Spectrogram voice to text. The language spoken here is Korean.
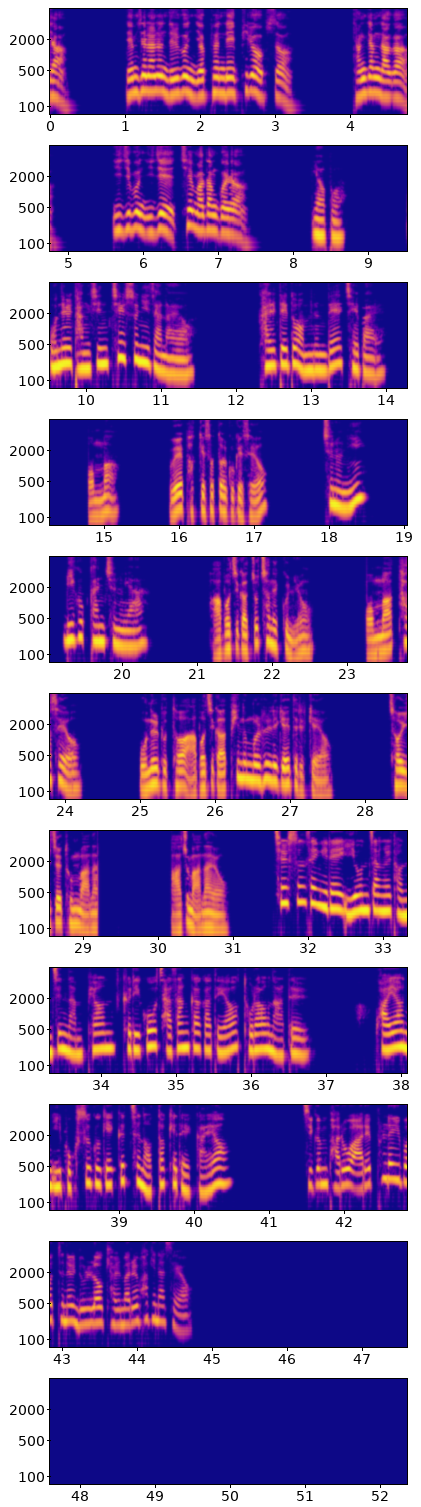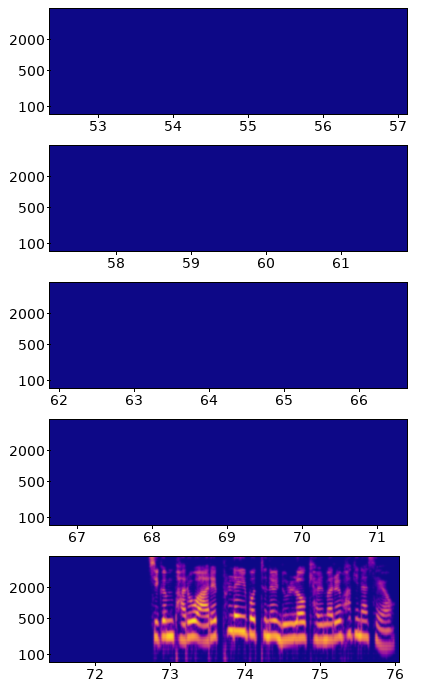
야, 냄새나는 늙은 여편 내 필요 없어. 당장 나가. 이 집은 이제 채 마당 거야. 여보. 오늘 당신 칠순이잖아요. 갈 데도 없는데 제발. 엄마, 왜 밖에서 떨고 계세요? 준훈이? 미국 간 준우야. 아버지가 쫓아냈군요. 엄마 타세요. 오늘부터 아버지가 피눈물 흘리게 해드릴게요. 저 이제 돈 많아요. 아주 많아요. 칠순 생일에 이혼장을 던진 남편, 그리고 자산가가 되어 돌아온 아들. 과연 이 복수극의 끝은 어떻게 될까요? 지금 바로 아래 플레이 버튼을 눌러 결말을 확인하세요. 지금 바로 아래 플레이 버튼을 눌러 결말을 확인하세요.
